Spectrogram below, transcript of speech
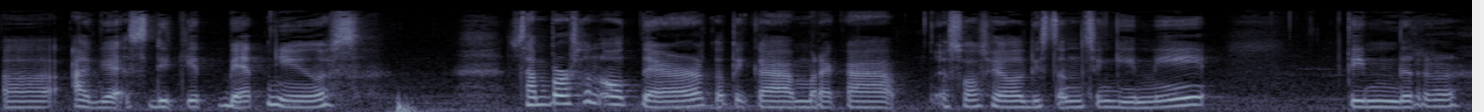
uh, agak sedikit bad news. Some person out there ketika mereka social distancing gini Tinder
